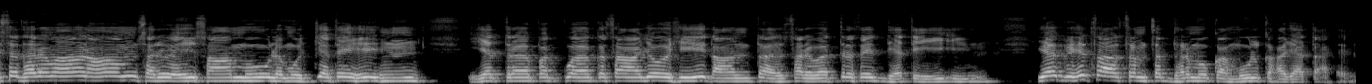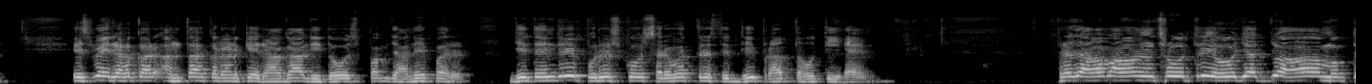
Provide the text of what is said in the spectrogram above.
सधर्माण सर्वेशा मूल मुच्यते यत्र पक्व कसायो ही दात सर्वत्र सिद्ध्यति। यह गृहस्थाश्रम सब धर्मों का मूल कहा जाता है। इसमें रहकर अंतकरण के रागादि दोष पक जाने पर जितेंद्रिय पुरुष को सर्वत्र सिद्धि प्राप्त होती है। प्रजावान श्रोत्रियो जज्वा मुक्त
